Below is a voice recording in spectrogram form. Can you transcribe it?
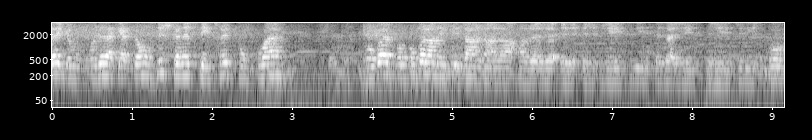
Vous savez que vous posez la question aussi, je connais tous les trucs, pourquoi pourquoi, pourquoi j'en j'utilise pas?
